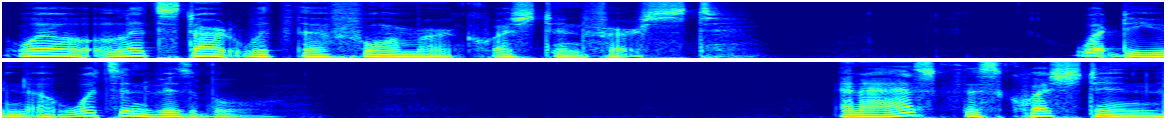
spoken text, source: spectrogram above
Well, let's start with the former question first. What do you know? What's invisible? And I ask this question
